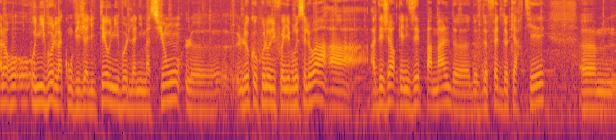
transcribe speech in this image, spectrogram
Alors au, niveau de la convivialité, au niveau de l'animation, le, Cocolo du foyer bruxellois a, déjà organisé pas mal de, fêtes de quartier euh,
